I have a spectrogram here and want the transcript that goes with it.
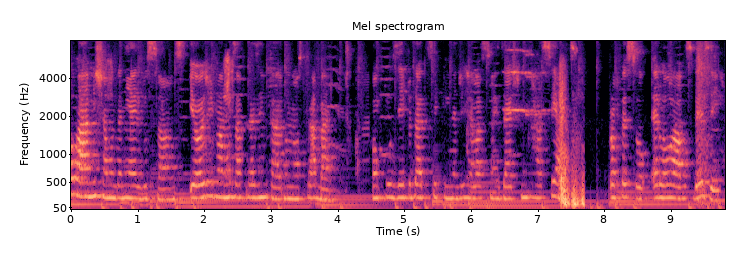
Olá, me chamo Daniela dos Santos e hoje vamos apresentar o nosso trabalho conclusivo da disciplina de Relações Étnico-Raciais, professor Elo Alves Bezerra.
